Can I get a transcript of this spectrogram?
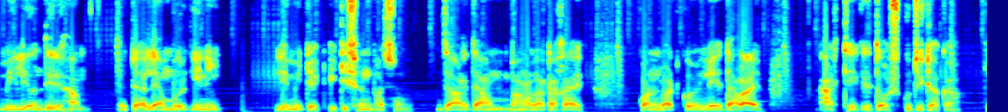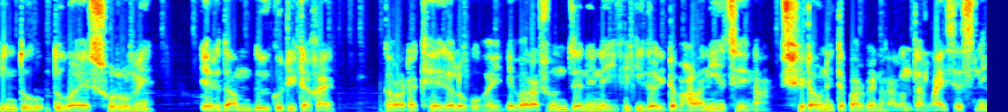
million dirham এটা ল্যাম্বরগিনি লিমিটেড এডিশন ভার্সন যার দাম বাংলা টাকায় কনভার্ট করলে দাঁড়ায় আট থেকে দশ কোটি টাকা। কিন্তু দুবাইয়ের শোরুমে এর দাম দুই কোটি টাকায় ধরাটা খেয়ে গেল অপু ভাই। এবার আসুন জেনে নেই সে কি গাড়িটা ভাড়া নিয়েছে? না, সেটাও নিতে পারবে না। কারণ তার লাইসেন্স নেই।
